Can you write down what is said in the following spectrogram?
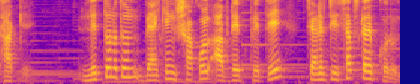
থাকে। নিত্য নতুন ব্যাংকিং সকল আপডেট পেতে চ্যানেলটি সাবস্ক্রাইব করুন।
